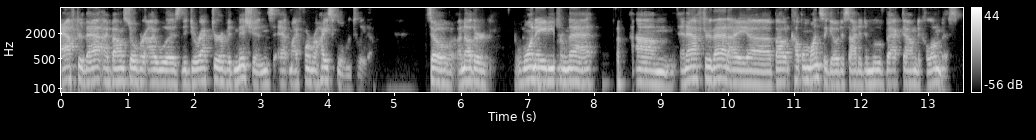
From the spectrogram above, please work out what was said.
after that, I bounced over. I was the director of admissions at my former high school in Toledo. So another 180 from that. Um, and after that, I uh, about a couple months ago decided to move back down to Columbus.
